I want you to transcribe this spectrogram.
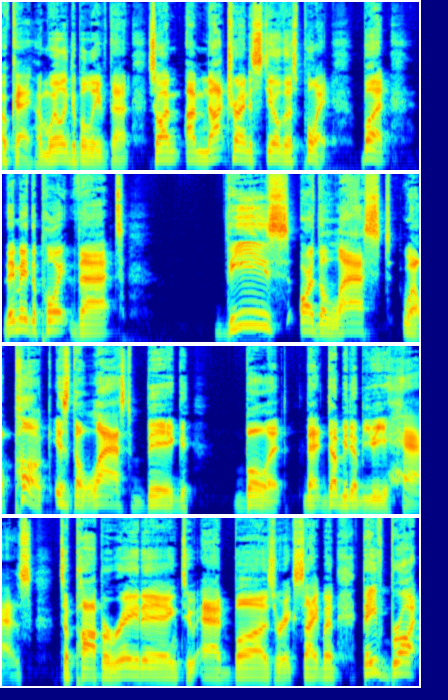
Okay, I'm willing to believe that. So I'm I'm not trying to steal this point, but they made the point that these are the last, well, Punk is the last big bullet that WWE has to pop a rating, to add buzz or excitement. They've brought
